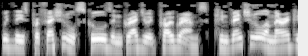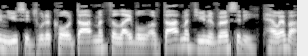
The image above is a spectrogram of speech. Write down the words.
With these professional schools and graduate programs, conventional American usage would accord Dartmouth the label of Dartmouth University. However,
